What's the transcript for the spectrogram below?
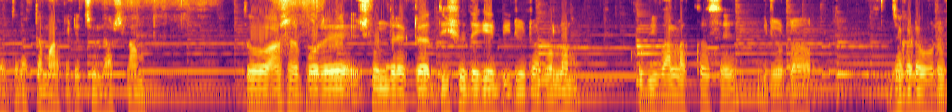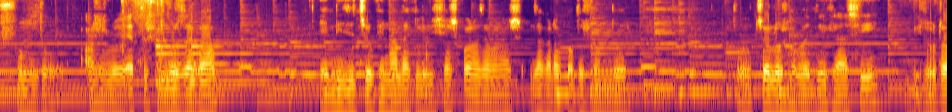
নতুন একটা মার্কেটে চলে আসলাম। তো আসার পরে সুন্দর একটা দৃশ্য দেখে ভিডিওটা করলাম। খুবই ভালো লাগতেছে। ভিডিওটা জায়গাটা অনেক সুন্দর। আসলে এত সুন্দর জায়গা। নিজের চোখে না দেখলে বিশ্বাস করা যাবে না, জায়গাটা কত সুন্দর। তো চলো সবাই দেখে আসি, ভিডিওটা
